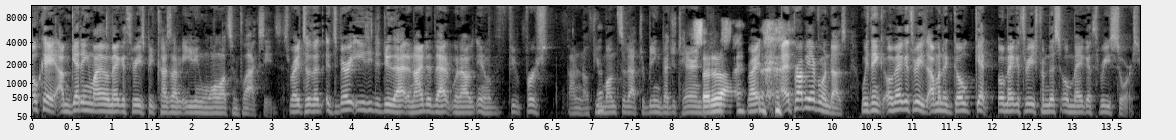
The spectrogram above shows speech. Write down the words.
okay, I'm getting my omega threes because I'm eating walnuts and flax seeds, right? So that it's very easy to do that, and I did that when I was, you know, first I don't know, a few months of after being vegetarian. So did I. Right? probably everyone does. We think omega threes. I'm going to go get omega threes from this omega three source,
